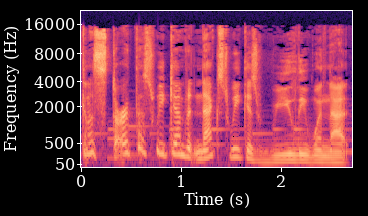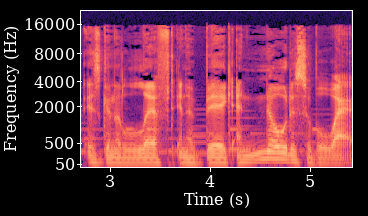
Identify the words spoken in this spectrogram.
going to start this weekend, but next week is really when that is going to lift in a big and noticeable way.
